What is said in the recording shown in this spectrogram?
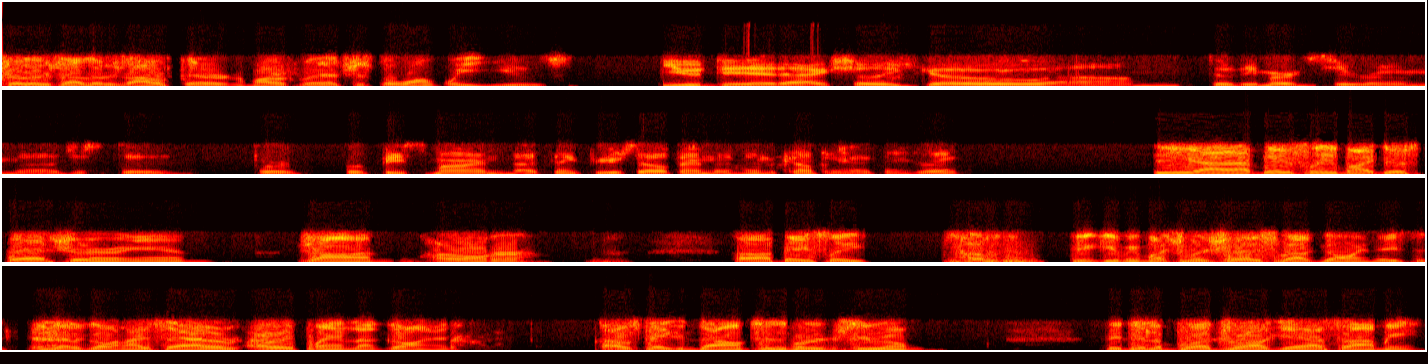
sure there's others out there in the market. But that's just the one we use. You did actually go um, to the emergency room uh, just to, for for peace of mind, I think, for yourself and the, and the company. I think, right? Yeah, basically my dispatcher and John, our owner, uh, basically you know, didn't give me much of a choice about going. They said you got to go, and I said I, I already planned on going. I was taken down to the emergency room. They did a blood draw gas on me.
